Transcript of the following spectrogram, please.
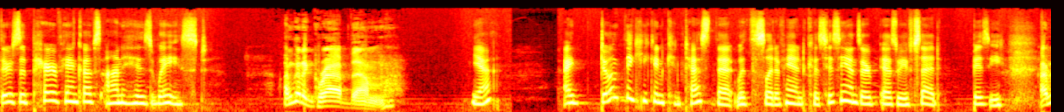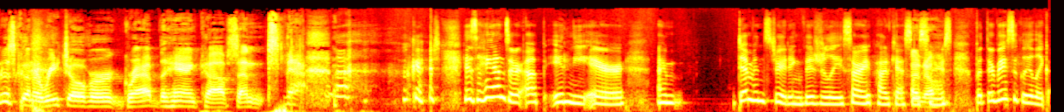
there's a pair of handcuffs on his waist. I'm gonna grab them. Yeah? I don't think he can contest that with sleight of hand because his hands are, as we've said, busy. I'm just gonna reach over, grab the handcuffs, and snap. Oh gosh, his hands are up in the air. I'm demonstrating visually. Sorry, podcast listeners, but they're basically like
